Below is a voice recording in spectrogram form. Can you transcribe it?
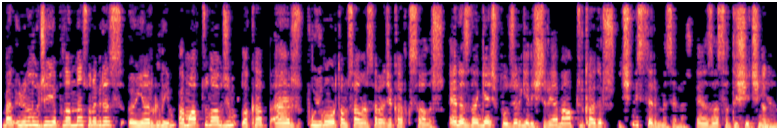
ben Ünal Hoca'ya yapılandan sonra biraz ön yargılıyım. Ama Abdullah Avcı mutlaka eğer uygun ortam sağlanırsa bence katkı sağlar. En azından genç futbolcuları geliştirir. Yani ben Abdülkadir için isterim mesela. En azından satış için yani.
